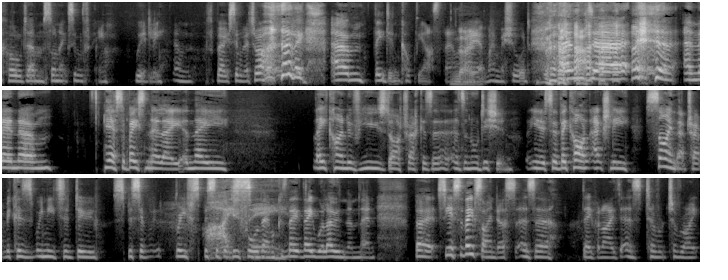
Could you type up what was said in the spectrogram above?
called um, Sonic Symphony. Weirdly, um, very similar to our thing. Um, they didn't copy us, though. No. I, I'm assured. and uh, and then um, yeah, so based in LA, and they they kind of used our track as a as an audition. You know, so they can't actually sign that track because we need to do specific briefs specifically for them because they, they will own them then. But yeah, so they've signed us as a Dave and I as to to write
